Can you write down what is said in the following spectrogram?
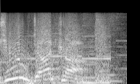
YouTube.com.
